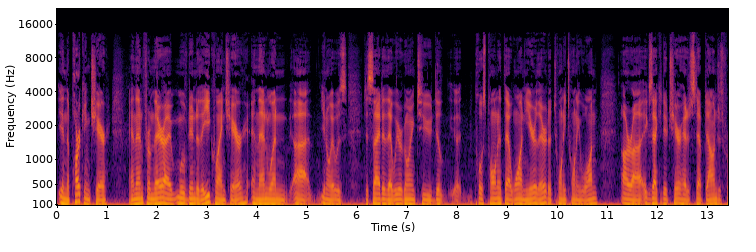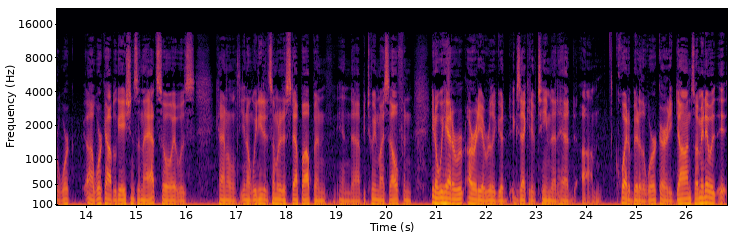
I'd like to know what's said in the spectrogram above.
in the parking chair, and then from there I moved into the equine chair, and then when uh, you know it was decided that we were going to de- uh, postpone it that one year there to 2021, our uh, executive chair had to step down just for work uh, work obligations and that, so it was kind of you know we needed somebody to step up and and uh, between myself and you know we had a, already a really good executive team that had um, quite a bit of the work already done. So i mean it was it,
